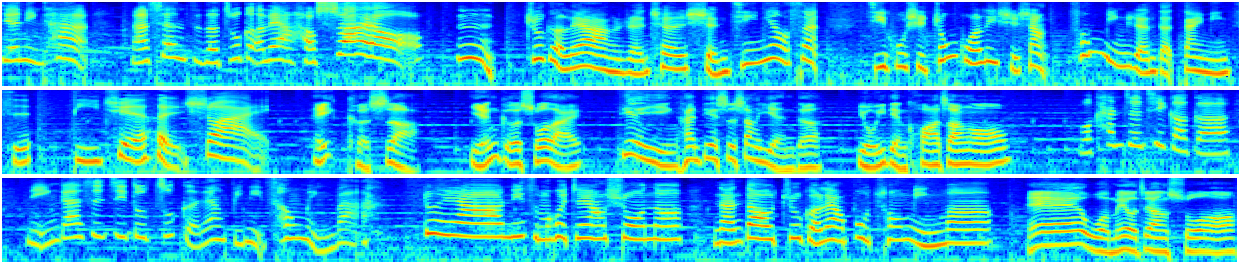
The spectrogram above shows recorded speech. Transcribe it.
姐姐，你看，拿扇子的诸葛亮好帅哦！嗯，诸葛亮人称神机妙算，几乎是中国历史上聪明人的代名词，的确很帅。哎，可是啊，严格说来，电影和电视上演的有一点夸张哦。我看蒸汽哥哥，你应该是嫉妒诸葛亮比你聪明吧？对呀，你怎么会这样说呢？难道诸葛亮不聪明吗？哎，我没有这样说哦。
